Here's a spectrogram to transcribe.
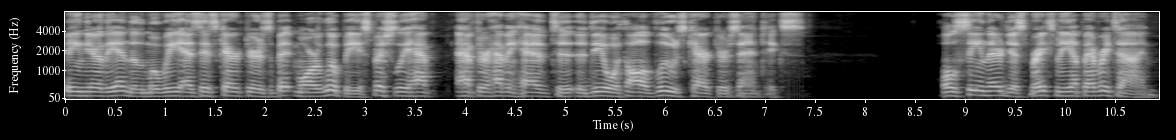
being near the end of the movie as his character is a bit more loopy, especially ha after having had to deal with all of Lou's character's antics. Whole scene there just breaks me up every time.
